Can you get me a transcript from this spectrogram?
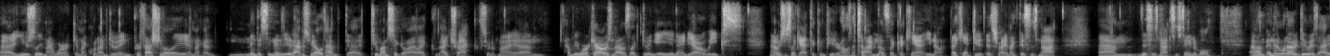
uh, usually my work and like what I'm doing professionally and like I made this and it happens to me all the time. Uh, two months ago, I like I track sort of my um, how many work hours and I was like doing 80 to 90 hour weeks and I was just like at the computer all the time and I was like I can't you know I can't do this right like this is not um, this is not sustainable. Um, and then what I would do is I,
